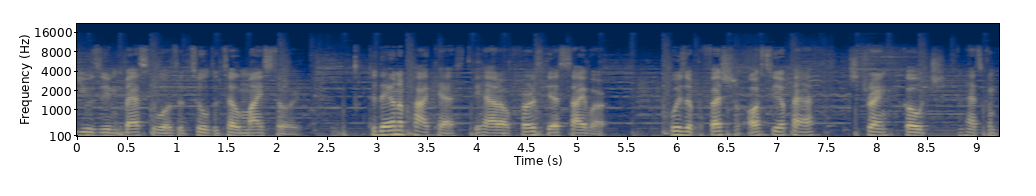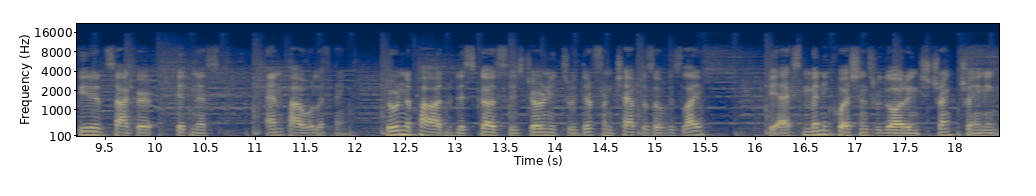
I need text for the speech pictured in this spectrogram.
using basketball as a tool to tell my story. Today on the podcast, we had our first guest, Sævar, who is a professional osteopath, strength coach, and has competed in soccer, fitness, and powerlifting. During the pod, we discussed his journey through different chapters of his life. We asked many questions regarding strength training,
